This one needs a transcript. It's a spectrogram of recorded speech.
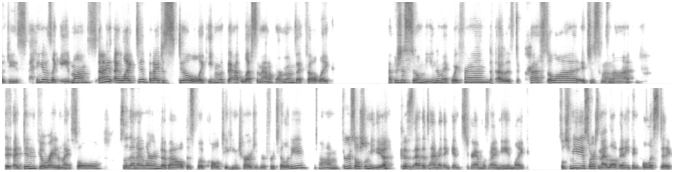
oh geez, I think it was like eight months. And I, I liked it, but I just still like even with that less amount of hormones, I felt like I was just so mean to my boyfriend. I was depressed a lot. It just was wow. not it, I didn't feel right in my soul. So then I learned about this book called Taking Charge of Your Fertility um, through social media. Because at the time, I think Instagram was my main like social media source, and I love anything holistic.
